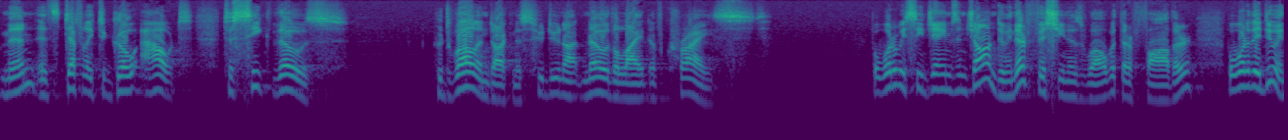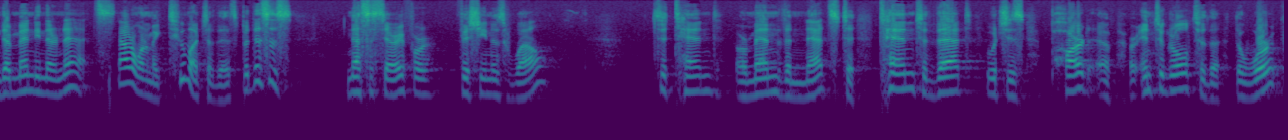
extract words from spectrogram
men, it's definitely to go out to seek those who dwell in darkness, who do not know the light of Christ. But what do we see James and John doing? They're fishing as well with their father. But what are they doing? They're mending their nets. Now, I don't want to make too much of this, but this is necessary for fishing as well. To tend or mend the nets, to tend to that which is part of or integral to the, the work,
